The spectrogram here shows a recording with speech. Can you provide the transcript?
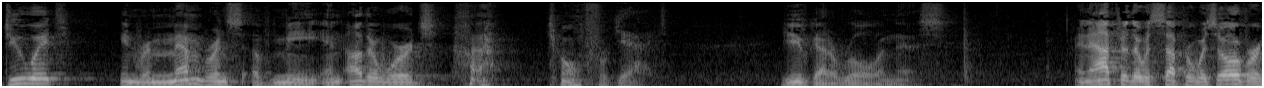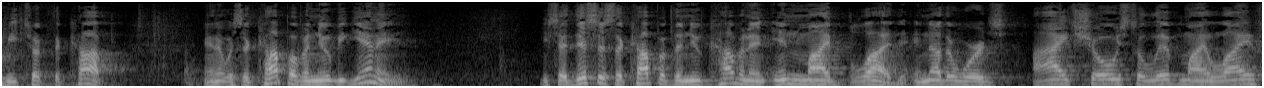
do it in remembrance of me. In other words, don't forget. You've got a role in this. And after the supper was over, he took the cup, and it was a cup of a new beginning. He said, This is the cup of the new covenant in my blood. In other words, I chose to live my life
